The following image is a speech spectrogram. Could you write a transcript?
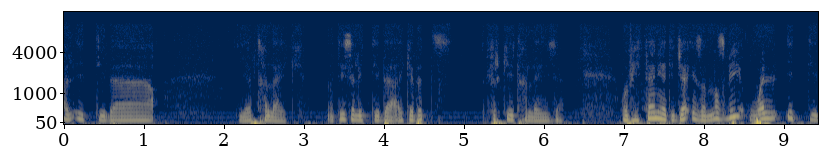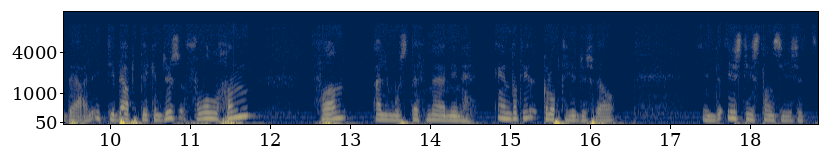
الاتباع. Je hebt. Het is al-ittiba. Ik heb het verkeerd gelezen. وفي الثانية جائز النصب والاتباع الاتباع betekent dus volgen van al-mustathna minh en dat klopt hier dus wel in de eerste instantie is het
